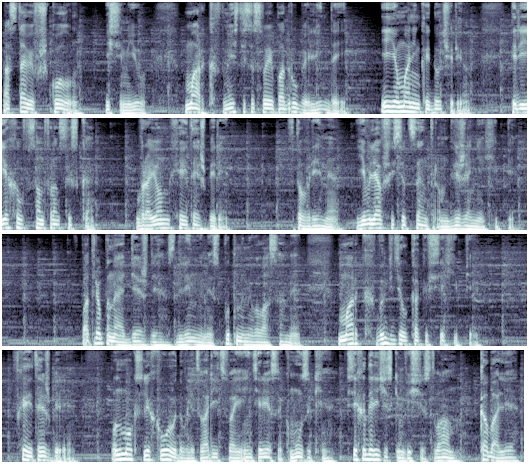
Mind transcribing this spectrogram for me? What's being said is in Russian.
оставив школу и семью, Марк вместе со своей подругой Линдой и ее маленькой дочерью переехал в Сан-Франциско, в район Хейт-Эшбери, в то время являвшийся центром движения хиппи. В потрепанной одежде с длинными спутанными волосами Марк выглядел, как и все хиппи. В Хейт-Эшбери – он мог с лихвой удовлетворить свои интересы к музыке, психоделическим веществам, кабале,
